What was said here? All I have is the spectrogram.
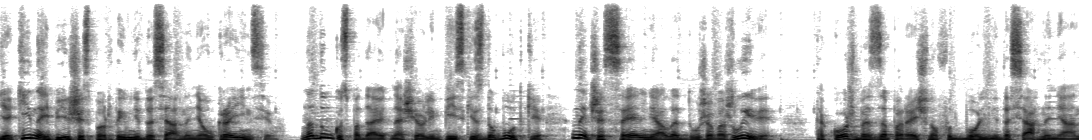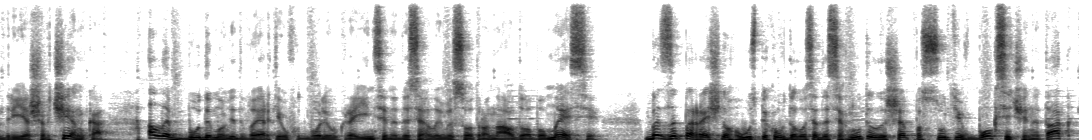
Які найбільші спортивні досягнення українців? На думку спадають наші олімпійські здобутки, не чисельні, але дуже важливі. Також беззаперечно футбольні досягнення Андрія Шевченка. Але будемо відверті, у футболі українці не досягли висот Роналду або Мессі. Беззаперечного успіху вдалося досягнути лише по суті в боксі, чи не так?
